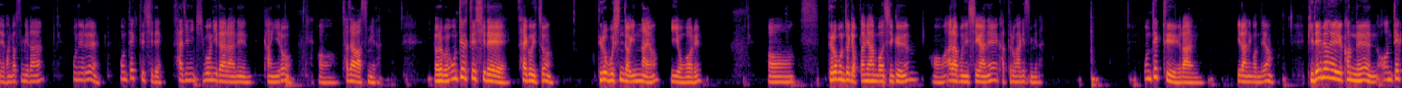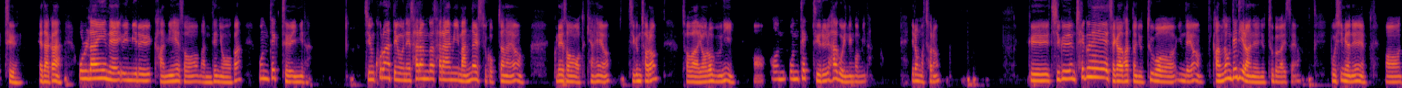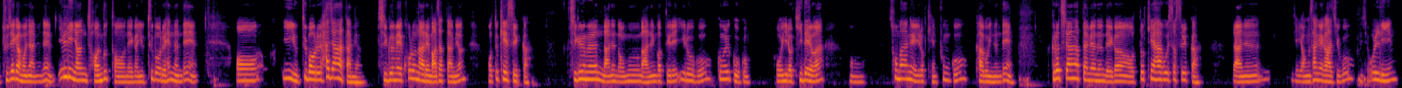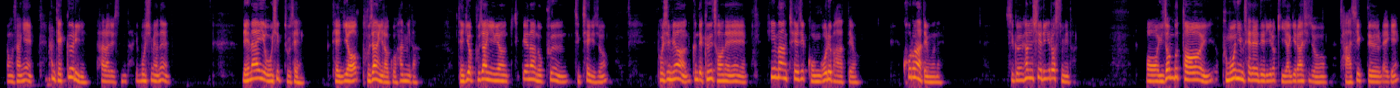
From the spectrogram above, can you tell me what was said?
네, 반갑습니다. 오늘은 온택트 시대, 사진이 기본이다라는 강의로 어, 찾아왔습니다. 여러분, 온택트 시대에 살고 있죠? 들어보신 적 있나요? 이 용어를? 어, 들어본 적이 없다면 한번 지금 어, 알아보는 시간을 갖도록 하겠습니다. 온택트란 이라는 건데요. 비대면을 일컫는 언택트 에다가 온라인의 의미를 가미해서 만든 용어가 온택트입니다. 지금 코로나 때문에 사람과 사람이 만날 수가 없잖아요. 그래서 어떻게 해요? 지금처럼 저와 여러분이 어, 온, 온택트를 하고 있는 겁니다. 이런 것처럼. 그 지금 최근에 제가 봤던 유튜버인데요. 감성데디라는 유튜버가 있어요. 보시면은 어, 주제가 뭐냐면은 1, 2년 전부터 내가 유튜버를 했는데 어, 이 유튜버를 하지 않았다면 지금의 코로나를 맞았다면 어떻게 했을까? 지금은 나는 너무 많은 것들을 이루고 꿈을 꾸고 오히려 기대와 어, 소망을 이렇게 품고 가고 있는데 그렇지 않았다면 내가 어떻게 하고 있었을까? 라는 이제 영상을 가지고 이제 올린 영상에 한 댓글이 달아져 있습니다. 보시면은 내 나이 52세 대기업 부장이라고 합니다. 대기업 부장이면 꽤나 높은 직책이죠. 보시면 근데 그 전에 희망퇴직 공고를 받았대요. 코로나 때문에. 지금 현실이 이렇습니다. 어, 이전부터 부모님 세대들이 이렇게 이야기를 하시죠. 자식들에게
